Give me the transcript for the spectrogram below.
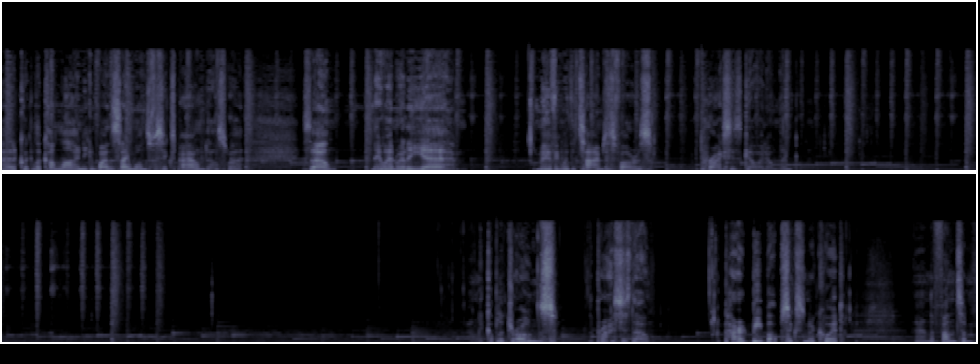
I had a quick look online. You can buy the same ones for six pound elsewhere. So they weren't really uh, moving with the times as far as prices go, I don't think. Only a couple of drones. The prices, though. A Parrot Bebop, 600 quid. And the Phantom.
